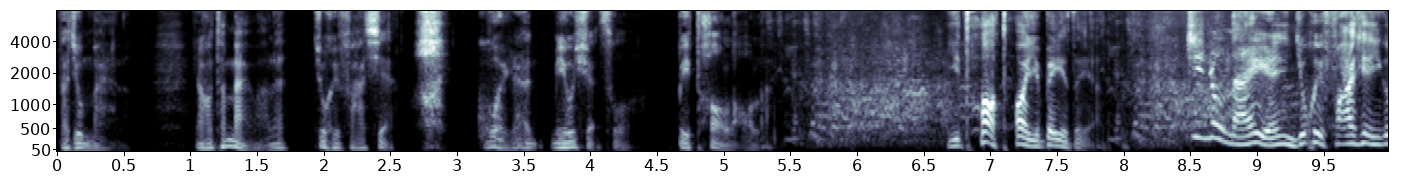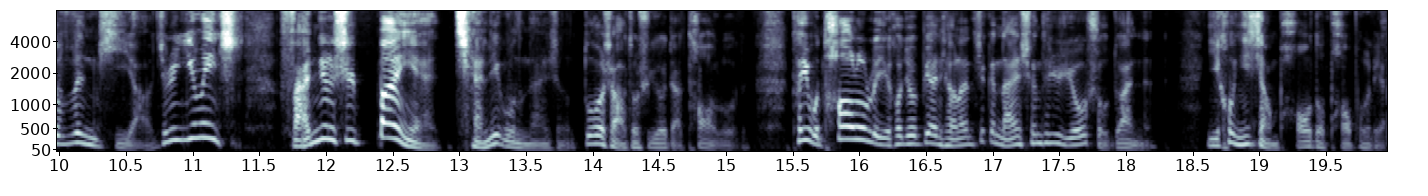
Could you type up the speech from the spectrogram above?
他就买了。然后他买完了就会发现，嗨，果然没有选错，被套牢了，一套套一辈子呀。这种男人，你就会发现一个问题啊，就是因为反正是扮演潜力股的男生，多少都是有点套路的。他有套路了以后，就变成了这个男生他是有手段的，以后你想抛都抛不了。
